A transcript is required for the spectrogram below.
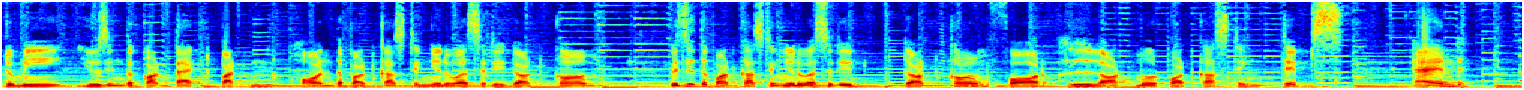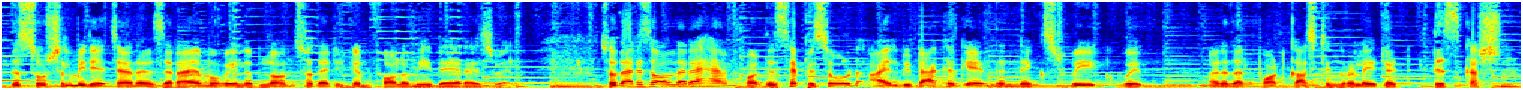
to me using the contact button on thepodcastinguniversity.com. Visit thepodcastinguniversity.com for a lot more podcasting tips and the social media channels that I am available on so that you can follow me there as well. So that is all that I have for this episode. I'll be back again the next week with another podcasting related discussion.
